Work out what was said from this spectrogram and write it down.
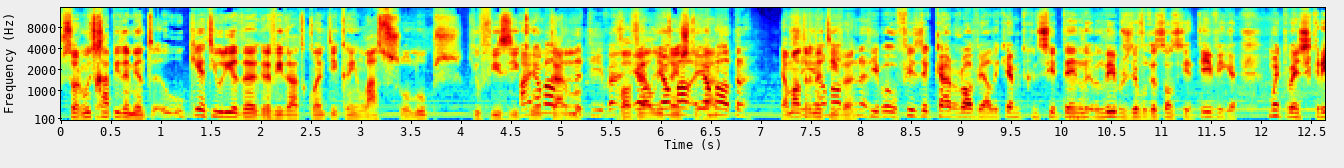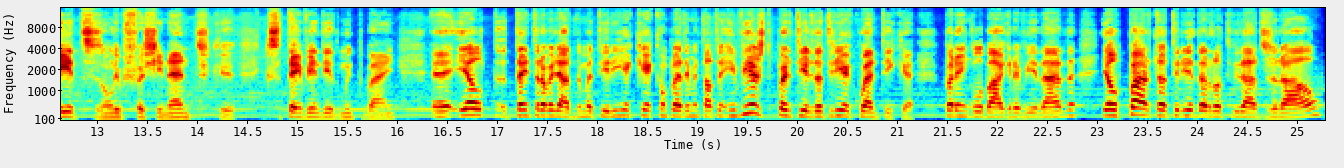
Professor, muito rapidamente, o que é a teoria da gravidade quântica em laços ou loops que o físico ah, é Carlo Rovelli é, é tem uma, estudado? É uma, É uma Sim, alternativa. É uma alternativa. O físico Carlo Rovelli, que é muito conhecido, tem uhum. livros de divulgação científica muito bem escritos, são livros fascinantes que, que se têm vendido muito bem. Eh, ele tem trabalhado numa teoria que é completamente alternativa. Em vez de partir da teoria quântica para englobar a gravidade, ele parte da teoria da relatividade geral,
